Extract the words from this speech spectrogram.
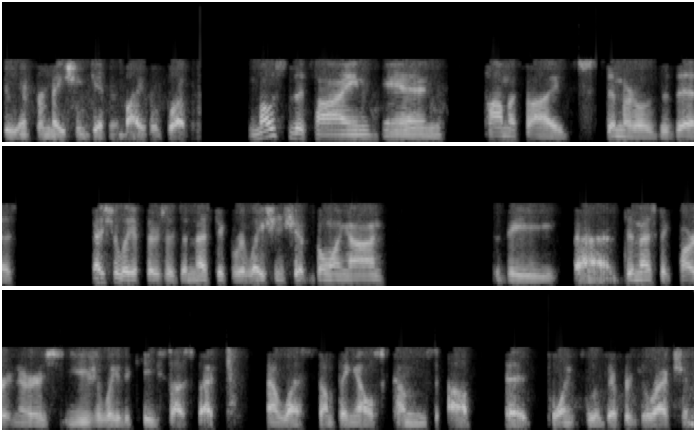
through information given by her brother. Most of the time in homicides similar to this, especially if there's a domestic relationship going on, the uh, domestic partner is usually the key suspect, unless something else comes up that points to a different direction.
